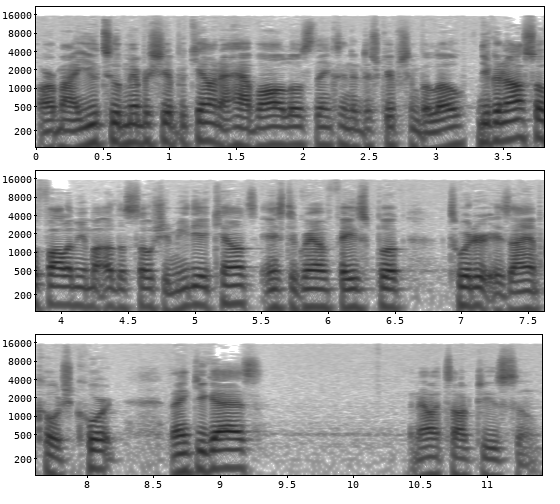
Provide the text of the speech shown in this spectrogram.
or my YouTube membership account. I have all those links in the description below. You can also follow me on my other social media accounts, Instagram, Facebook, Twitter is I am Coach Court. Thank you guys, and I will talk to you soon.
